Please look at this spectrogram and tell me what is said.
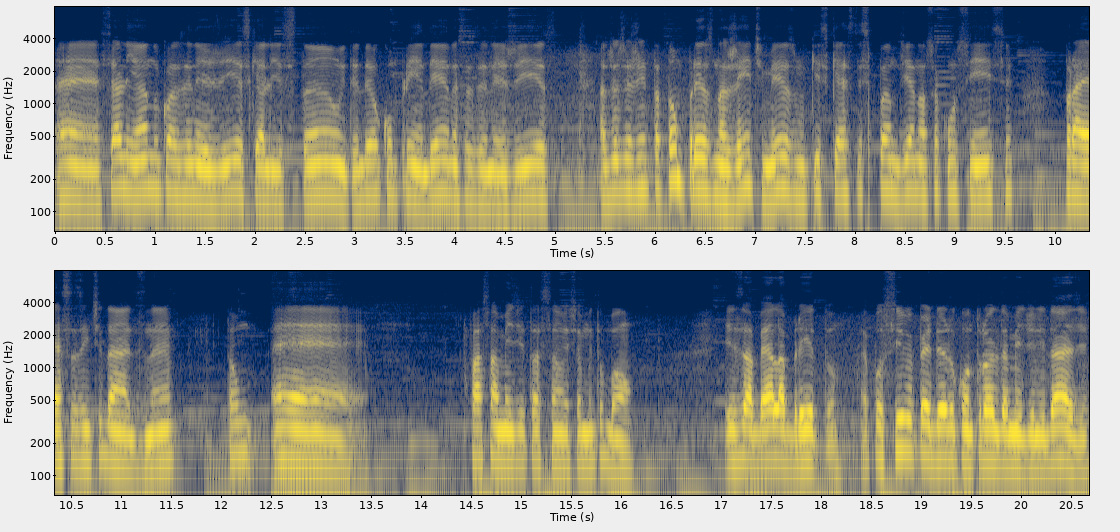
é, se alinhando com as energias que ali estão, entendeu? Compreendendo essas energias. Às vezes a gente está tão preso na gente mesmo que esquece de expandir a nossa consciência para essas entidades, né? Então, é, faça a meditação, isso é muito bom. Isabela Brito, é possível perder o controle da mediunidade?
